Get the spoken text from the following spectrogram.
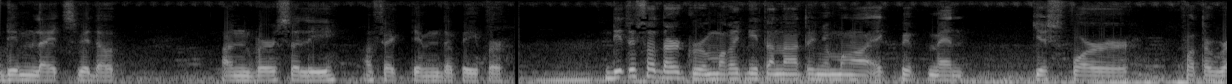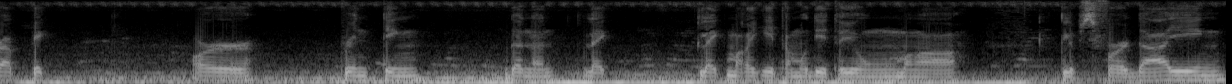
dim lights without adversely affecting the paper. Dito sa darkroom makikita natin yung mga equipment used for photographic or printing ganon like like makikita mo dito yung mga clips for dyeing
